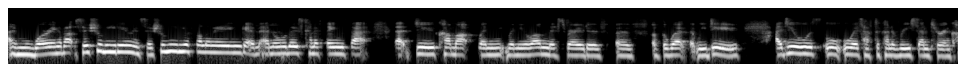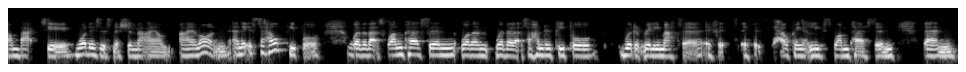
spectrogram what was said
i'm worrying about social media and social media following and, and all those kind of things that that do come up when when you're on this road of of, of the work that we do I do always always have to kind of recenter and come back to what is this mission that I am I am on, and it is to help people, whether that's one person, whether whether that's a hundred people wouldn't really matter. If it's if it's helping at least one person, then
